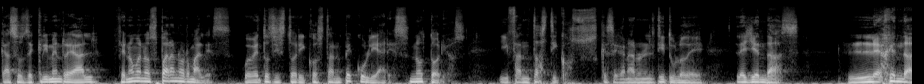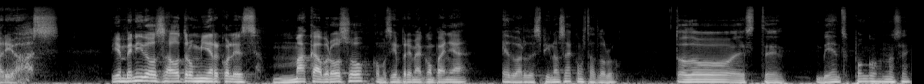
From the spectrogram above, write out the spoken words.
casos de crimen real, fenómenos paranormales o eventos históricos tan peculiares, notorios y fantásticos que se ganaron el título de Leyendas Legendarias. Bienvenidos a otro miércoles macabroso. Como siempre me acompaña Eduardo Espinosa. ¿Cómo estás, Lolo? Todo este bien, supongo, no sé.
